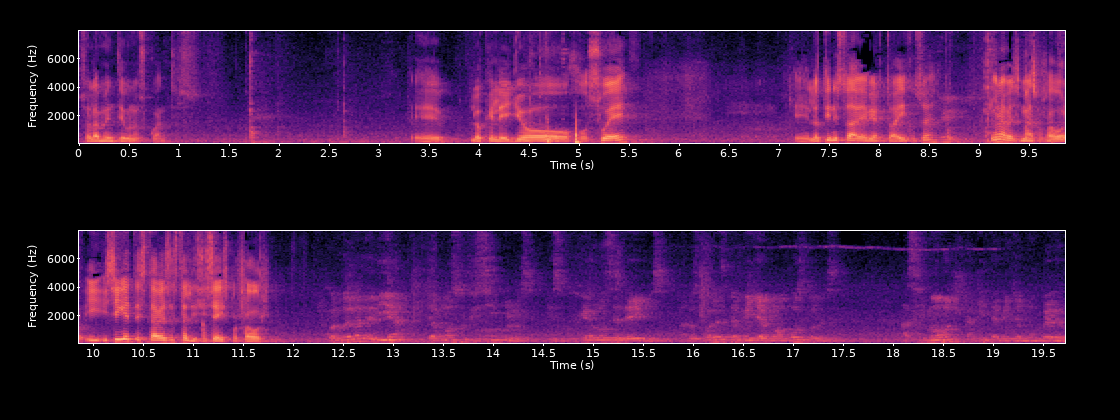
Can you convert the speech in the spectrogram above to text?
Solamente unos cuantos. Eh, lo que leyó Josué, eh, ¿lo tienes todavía abierto ahí, Josué? Una vez más, por favor. Y, y síguete esta vez hasta el 16, por favor. Cuando era de día, llamó a sus discípulos y escogió a doce de ellos, a los cuales también llamó apóstoles. A Simón, a quien también llamó Pedro,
